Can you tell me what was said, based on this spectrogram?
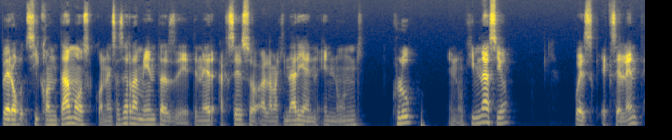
Pero si contamos con esas herramientas de tener acceso a la maquinaria en, en un club, en un gimnasio, pues excelente.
